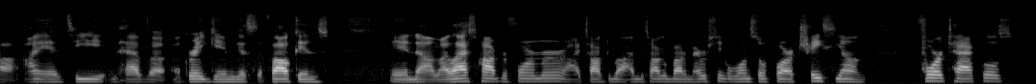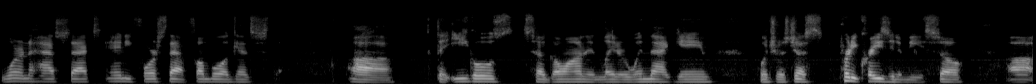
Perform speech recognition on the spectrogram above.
uh, INT and have a, a, great game against the Falcons. And uh, my last hot performer, I talked about. I've been talking about him every single one so far. Chase Young, four tackles, one and a half sacks, and he forced that fumble against uh, the Eagles to go on and later win that game, which was just pretty crazy to me. So, uh,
